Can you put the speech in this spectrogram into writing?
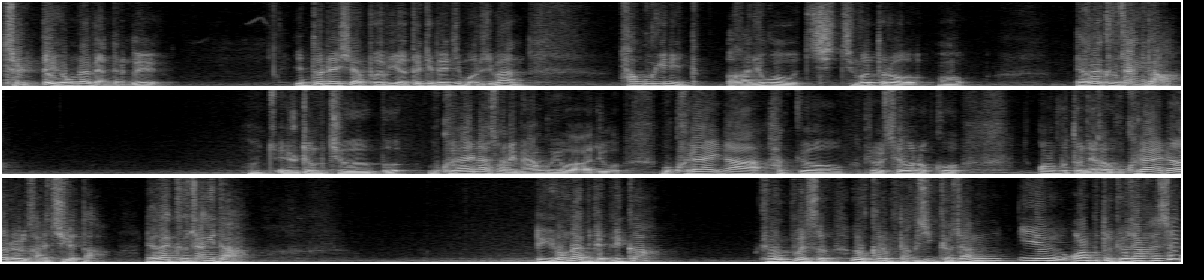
절대 용납이 안 되는 거예요. 인도네시아 법이 어떻게 되는지 모르지만 한국인이 와가지고 지멋대로 어, 내가 교장이다. 어, 예를 들면 저 뭐, 우크라이나 사람이 한국에 와가지고 우크라이나 학교를 세워놓고 오늘부터 내가 우크라이나를 가르치겠다. 내가 교장이다. 이게 용납이 됩니까? 교육부에서 어, 그럼 당신 교장이에요? 오늘부터 교장하세요.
